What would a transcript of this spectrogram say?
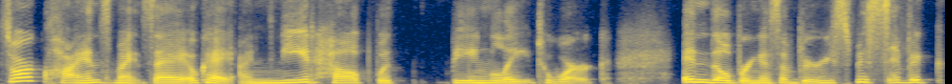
So our clients might say, okay, I need help with being late to work. And they'll bring us a very specific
